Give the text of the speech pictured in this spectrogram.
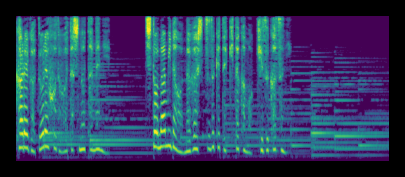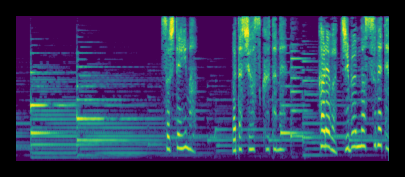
彼がどれほど私のために血と涙を流し続けてきたかも気づかずに。そして今私を救うため彼は自分の全てを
